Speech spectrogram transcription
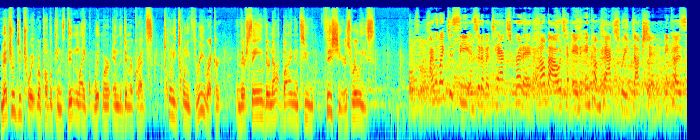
Metro Detroit Republicans didn't like Whitmer and the Democrats' 2023 record, and they're saying they're not buying into this year's release. Like to see instead of a tax credit, how about an income tax reduction? Because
